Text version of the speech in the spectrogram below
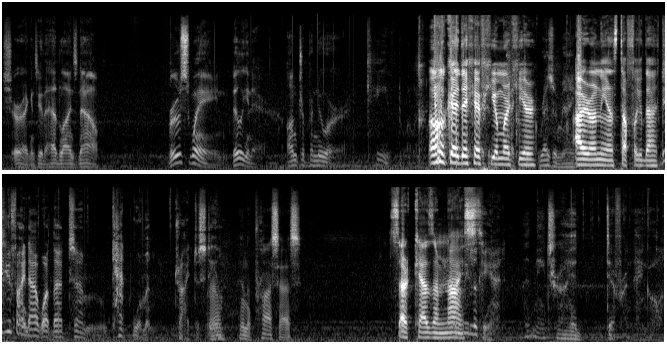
Sure, I can see the headlines now. Bruce Wayne, billionaire, entrepreneur, cave dweller. Okay, they have humor here. Resume. Irony and stuff like that. Did you find out what that um, Catwoman tried to steal? Well, in the process, Sarcasm, nice. What are we nice. looking at? let me try a different angle.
